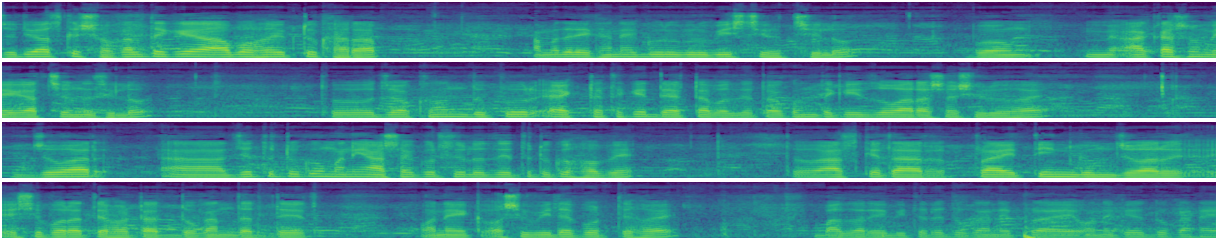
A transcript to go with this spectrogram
যদিও আজকে সকাল থেকে আবহাওয়া একটু খারাপ, আমাদের এখানে গুরু গুরু বৃষ্টি হচ্ছিল এবং আকাশও মেঘাচ্ছন্ন ছিল। তো যখন দুপুর একটা থেকে দেড়টা বাজে তখন থেকেই জোয়ার আসা শুরু হয়। জোয়ার যেতটুকু মানে আশা করছিল যেতটুকু হবে। তো আজকে তার প্রায় তিন গুণ জোয়ার এসে পড়াতে হঠাৎ দোকানদারদের অনেক অসুবিধা পড়তে হয়। বাজারের ভিতরে দোকানে প্রায় অনেকের দোকানে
